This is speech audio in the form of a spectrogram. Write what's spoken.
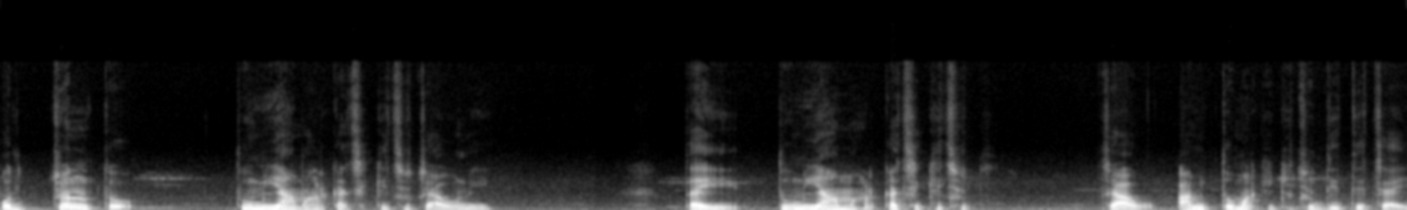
পর্যন্ত তুমি আমার কাছে কিছু চাওনি। তাই তুমি আমার কাছে কিছু চাও, আমি তোমাকে কিছু দিতে চাই।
